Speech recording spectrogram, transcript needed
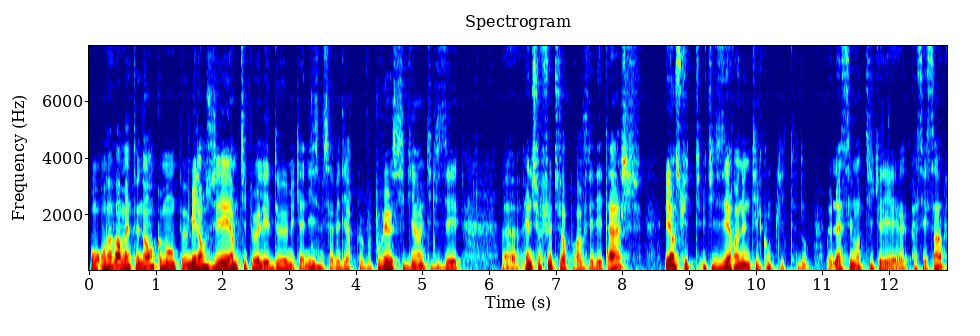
On va voir maintenant comment on peut mélanger un petit peu les deux mécanismes. Ça veut dire que vous pouvez aussi bien utiliser euh, Ensure Future pour ajouter des tâches, et ensuite utiliser Run Until Complete. Donc, la sémantique elle est assez simple.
